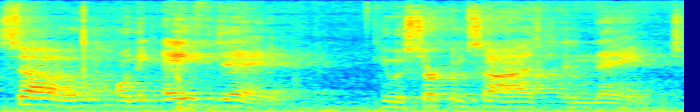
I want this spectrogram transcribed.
So, on the eighth day, he was circumcised and named.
